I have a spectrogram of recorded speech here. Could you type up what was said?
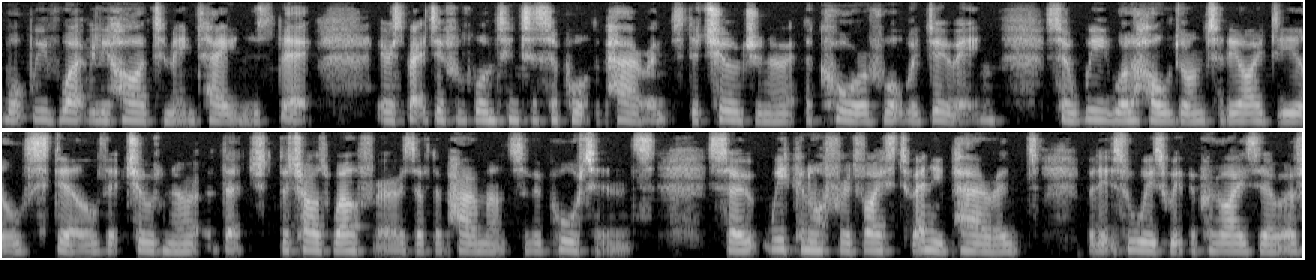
what we've worked really hard to maintain is that, irrespective of wanting to support the parents, the children are at the core of what we're doing. So we will hold on to the ideal still that children are, that the child's welfare is of the paramount of importance. So we can offer advice to any parent, but it's always with the proviso of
